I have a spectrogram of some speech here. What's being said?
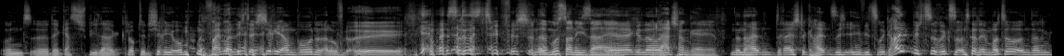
und äh, der Gastspieler kloppt den Schiri um und auf einmal liegt der Schiri am Boden und alle rufen, ey. Weißt du, das ist typisch. Das Ne? muss doch nicht sein. Ja, genau. Der hat schon gelb. Und dann halten drei Stück halten sich irgendwie zurück, halt mich zurück, so unter dem Motto. Und dann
